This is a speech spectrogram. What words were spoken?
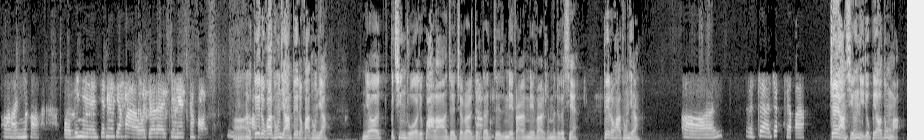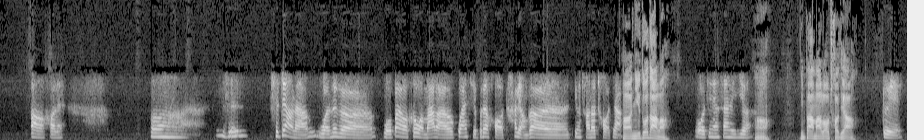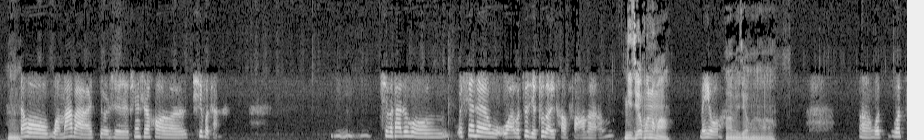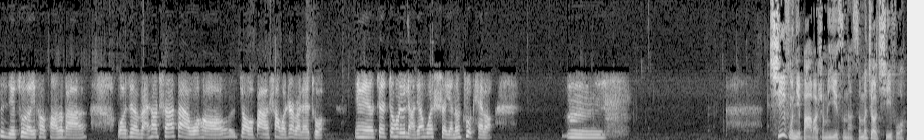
啊，你好，我给你接通电话了，我觉得心里挺好。啊，对着话筒讲，对着话筒讲。你要不清楚我就挂了啊！这这边这这这没法没法什么这个线，对着话筒讲。哦，呃，这样这样行吗？这样行，你就不要动了。啊，好嘞。嗯，是是这样的，我那个我爸爸和我妈妈关系不太好，他两个经常的吵架。啊，你多大了？我今年三十一了。啊，你爸妈老吵架。对。嗯。然后我妈吧，就是平时好欺负他。嗯，欺负他之后，我现在我我我自己住到一套房子。你结婚了吗？没有。啊，没结婚啊。嗯，我我自己住了一套房子吧，我这晚上吃完饭，我好叫我爸上我这边来住，因为这正好有两间卧室，也能住开了。嗯。欺负你爸爸什么意思呢？什么叫欺负？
